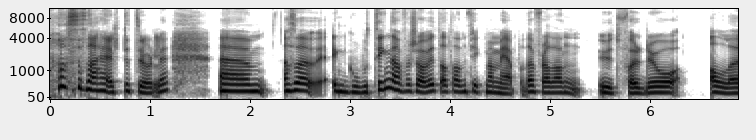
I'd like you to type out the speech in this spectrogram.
så det er helt utrolig. Um, altså, En god ting da, for så vidt, at han fikk meg med på det, for han utfordrer jo alle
